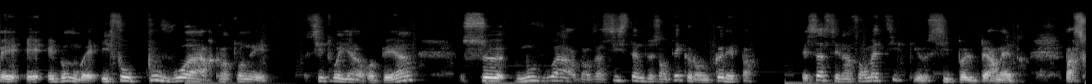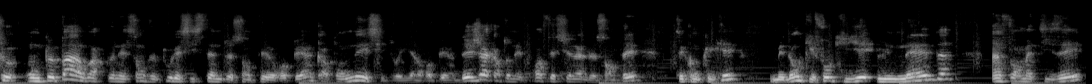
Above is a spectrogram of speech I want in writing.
Et, et, bon, il faut pouvoir, quand on est citoyen européen, se mouvoir dans un système de santé que l'on ne connaît pas. Et ça, c'est l'informatique qui aussi peut le permettre. Parce qu'on ne peut pas avoir connaissance de tous les systèmes de santé européens quand on est citoyen européen. Déjà, quand on est professionnel de santé, c'est compliqué. Mais donc, il faut qu'il y ait une aide informatisée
